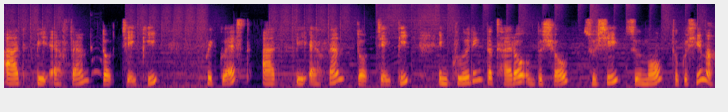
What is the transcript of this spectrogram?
at bfm.jp, request at bfm.jp, including the title of the show Sushi Sumo Tokushima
